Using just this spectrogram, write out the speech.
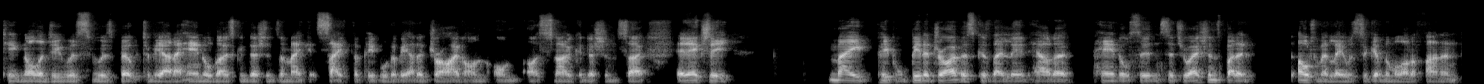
technology was was built to be able to handle those conditions and make it safe for people to be able to drive on on, on snow conditions. So it actually made people better drivers because they learned how to handle certain situations, but it ultimately was to give them a lot of fun and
